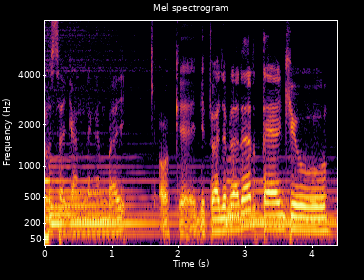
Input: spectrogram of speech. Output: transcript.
selesaikan dengan baik. Oke gitu aja brother. Thank you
